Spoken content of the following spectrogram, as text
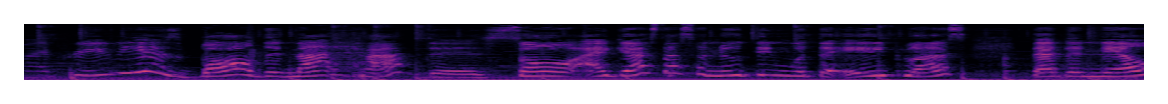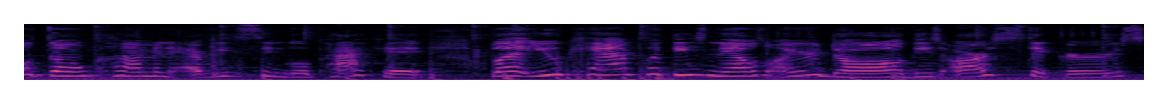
My previous ball did not have this. So i guess that's a new thing with the 80 plus that the nails don't come in every single packet. But you can put these nails on your doll. These are stickers.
